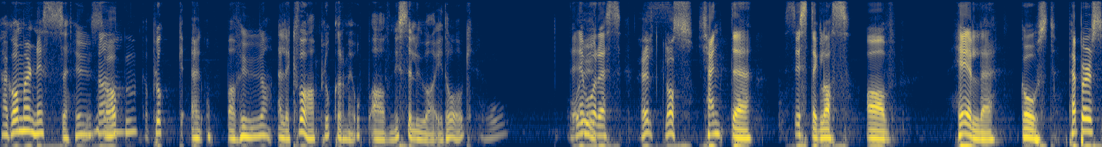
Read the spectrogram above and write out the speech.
Her kommer nissehua. Nissehatten. Hva plukker jeg opp av hua? Eller hva plukker vi opp av nisselua i dag? Det er vårt Helt glass. kjente siste glass av hele Ghost Peppers.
